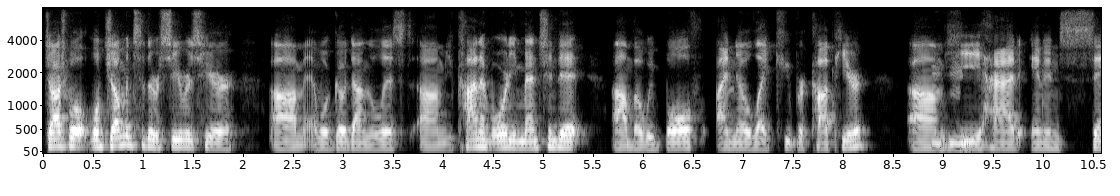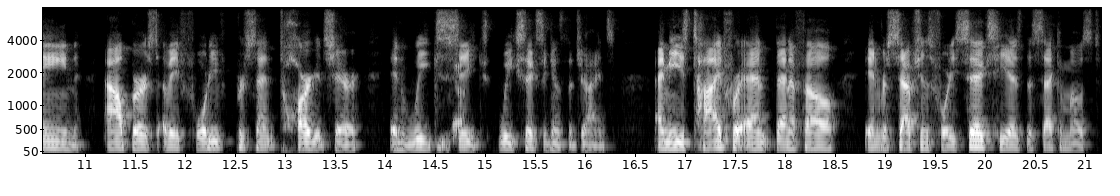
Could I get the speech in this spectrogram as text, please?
Josh. We'll we'll jump into the receivers here um, and we'll go down the list. Um, you kind of already mentioned it, um, but we both, I know, like Cooper Kupp here. Um, mm-hmm. He had an insane outburst of a 40% target share in week yeah. six, week six against the Giants. I mean, he's tied for the NFL in receptions, 46. He has the second most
